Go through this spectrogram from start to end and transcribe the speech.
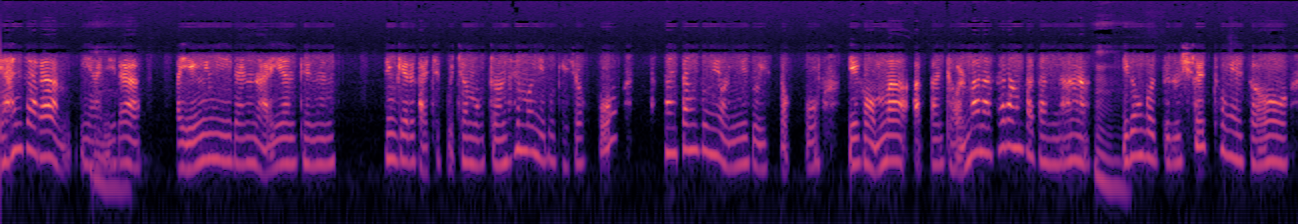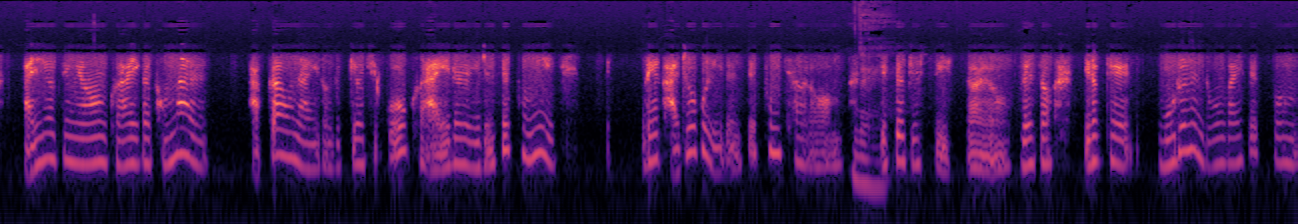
한 사람이 음. 아니라 음. 예은이라는 아이한테는 징계를 같이 붙여먹던 할머니도 계셨고 한 쌍둥이 언니도 있었고 얘가 엄마 아빠한테 얼마나 사랑받았나 음. 이런 것들을 시를 통해서 알려주면 그 아이가 정말 가까운 아이로 느껴지고 그 아이를 잃은 슬픔이 내 가족을 잃은 슬픔처럼 네. 느껴질 수 있어요. 그래서 이렇게 모르는 누군가의 슬픔,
